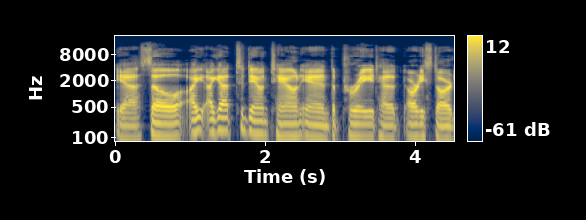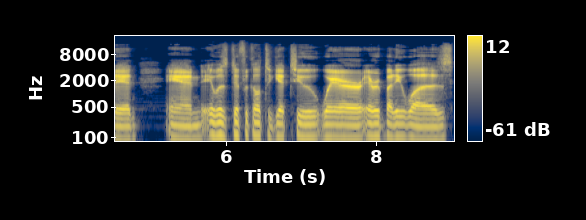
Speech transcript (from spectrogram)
Yeah, so I, I got to downtown and the parade had already started and it was difficult to get to where everybody was,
